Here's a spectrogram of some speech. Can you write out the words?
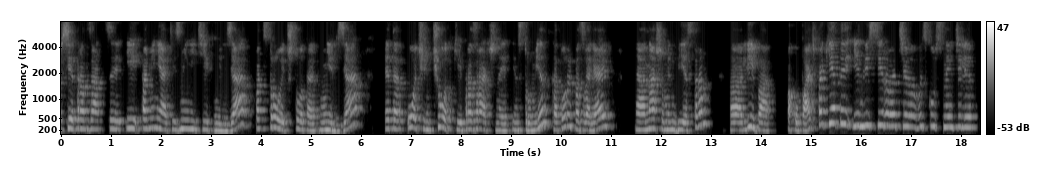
все транзакции, и поменять, изменить их нельзя, подстроить что-то нельзя, это очень четкий прозрачный инструмент, который позволяет а, нашим инвесторам а, либо покупать пакеты и инвестировать э, в искусственный интеллект,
